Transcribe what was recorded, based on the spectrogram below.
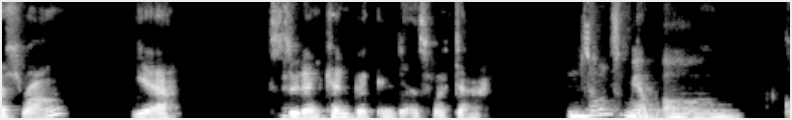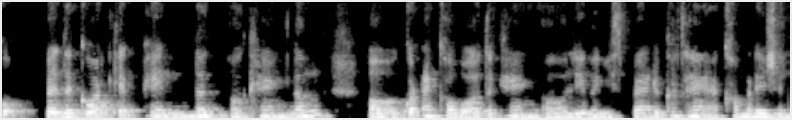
restaurant yeah student can work in there as well ចា អញ្ចឹងសម្រាប់អឺគាត់ពេលដែលគាត់ get pen នៅខាងហ្នឹងគាត់អាច cover ទៅខាង living expense ឬក៏ថា accommodation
